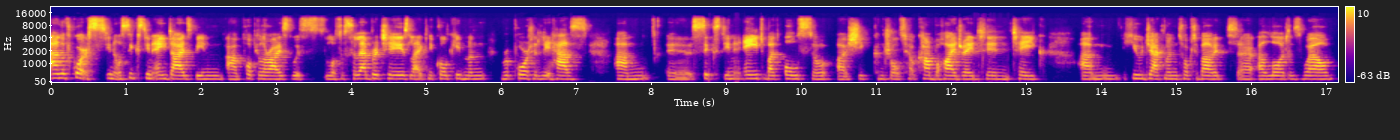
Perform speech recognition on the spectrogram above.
And of course, you know, 16A diet's been uh, popularized with lots of celebrities like Nicole Kidman reportedly has um, uh, 16-8, but also uh, she controls her carbohydrate intake. Um, Hugh Jackman talked about it uh, a lot as well.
